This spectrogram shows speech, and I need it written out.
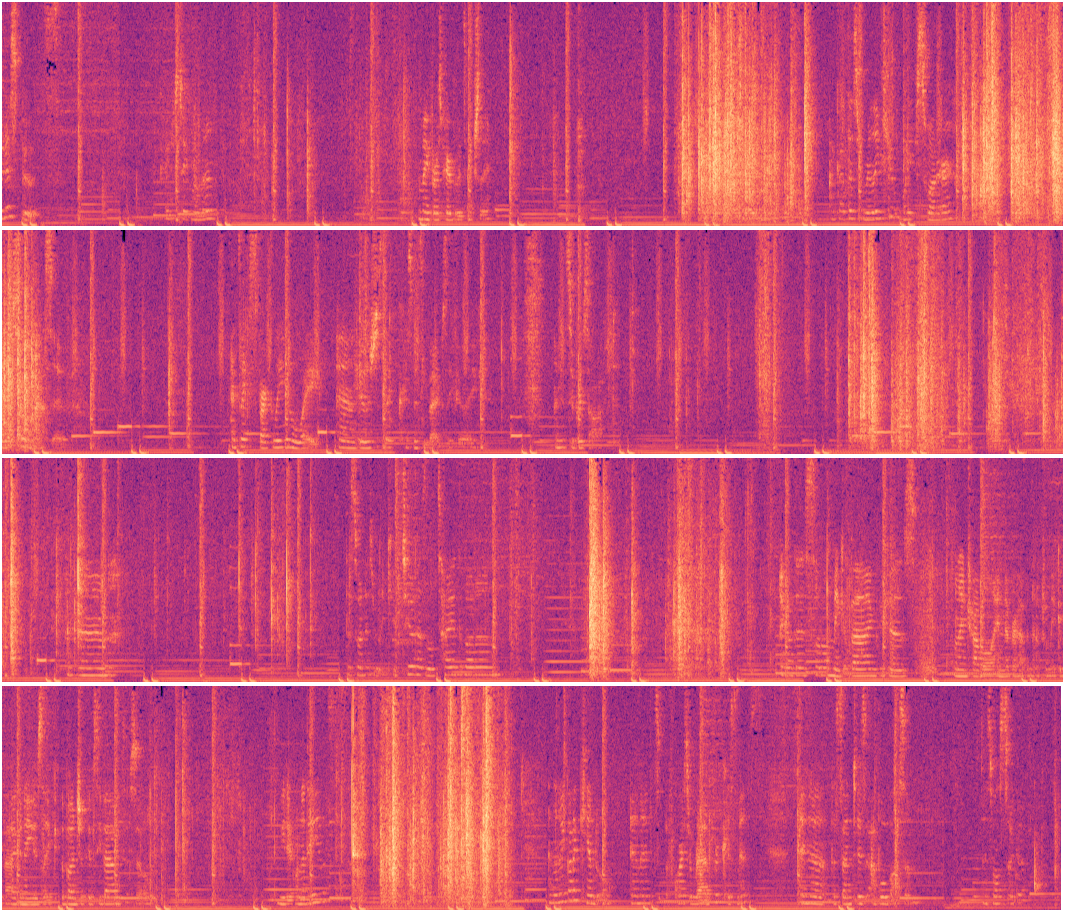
Cutest boots. Can I just take a moment? My first pair of boots, actually. I got this really cute white sweater. It's so massive. It's like sparkly and white, and it was just like Christmassy vibes, I feel like. And it's super soft. This one is really cute too. It has a little tie at the bottom. I got this little makeup bag because when I travel I never have an actual makeup bag and I use like a bunch of Ipsy bags so I needed one of these. And then I got a candle and it's of course red for Christmas and uh, the scent is apple blossom. It smells so good.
